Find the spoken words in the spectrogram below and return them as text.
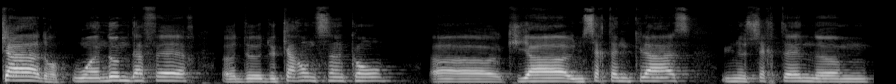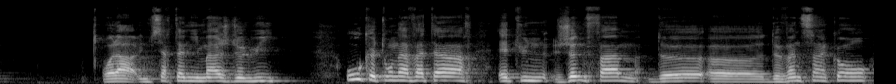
cadre ou un homme d'affaires de, de 45 ans euh, qui a une certaine classe, une certaine, euh, voilà, une certaine image de lui, ou que ton avatar est une jeune femme de, euh, de 25 ans,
